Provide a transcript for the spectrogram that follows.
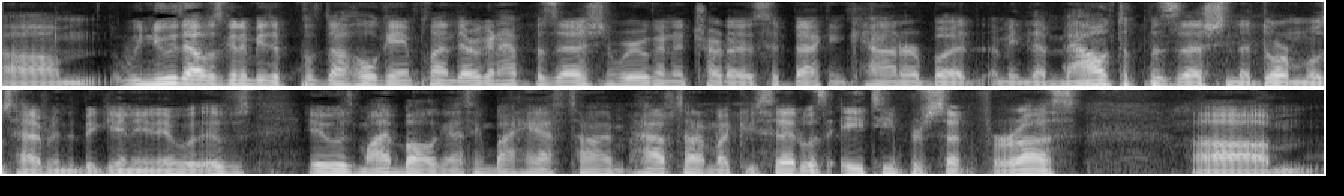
Um, we knew that was going to be the, the whole game plan. They were going to have possession. We were going to try to sit back and counter. But I mean, the amount of possession that Dortmund was having in the beginning, it was it was, it was mind-boggling. I think by halftime, halftime, like you said, was 18% for us. Um,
